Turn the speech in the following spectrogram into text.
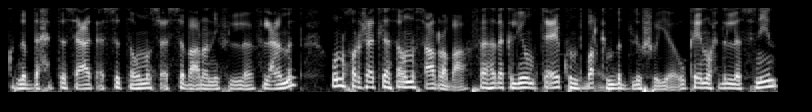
كنت نبدأ حتى ساعات على الستة ونص على السبعة راني في, العمل. ونخرج على ثلاثة ونص على الربعة فهذاك اليوم تاعي كنت برك نبدله شوية. وكاين واحد السنين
